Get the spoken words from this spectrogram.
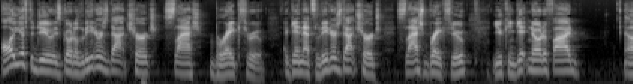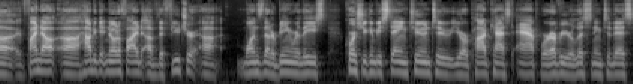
all you have to do is go to leaders.church/breakthrough. Again, that's leaders.church/breakthrough. You can get notified. Uh, find out uh, how to get notified of the future uh, ones that are being released. Of course, you can be staying tuned to your podcast app wherever you're listening to this,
